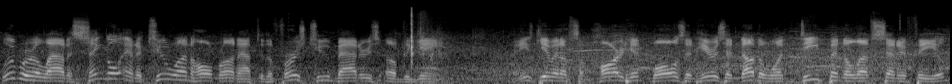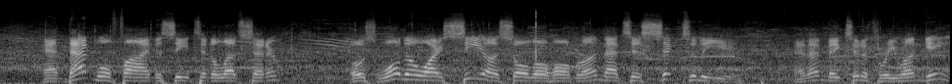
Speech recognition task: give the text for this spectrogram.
Kluber allowed a single and a two-run home run after the first two batters of the game. And he's given up some hard hit balls, and here's another one deep into left center field. And that will find the seats into left center. Oswaldo Arcia solo home run. That's his sixth of the year. And that makes it a three-run game.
